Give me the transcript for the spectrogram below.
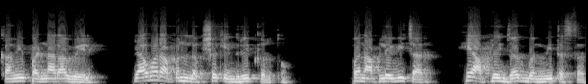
कमी पडणारा वेळ यावर आपण लक्ष केंद्रित करतो. पण आपले विचार हे आपले जग बनवित असतात.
